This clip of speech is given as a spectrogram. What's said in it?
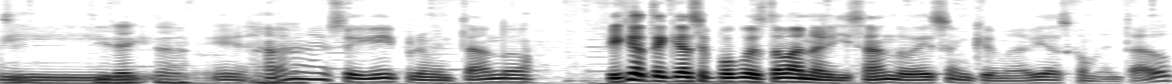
Y, Directo. y, Ajá. ajá, seguí experimentando. Fíjate que hace poco estaba analizando eso en que me habías comentado.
